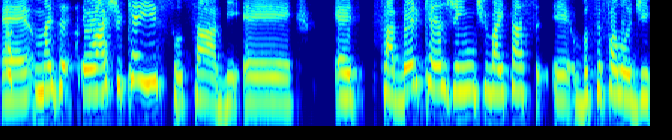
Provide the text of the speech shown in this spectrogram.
É, mas eu acho que é isso, sabe? É, é saber que a gente vai estar. Tá, é, você falou de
